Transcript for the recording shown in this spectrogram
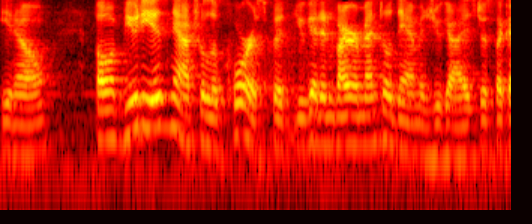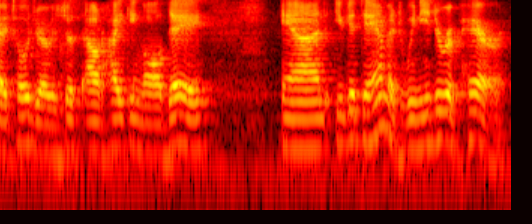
you know. Oh, beauty is natural, of course, but you get environmental damage, you guys. Just like I told you, I was just out hiking all day and you get damage. We need to repair.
